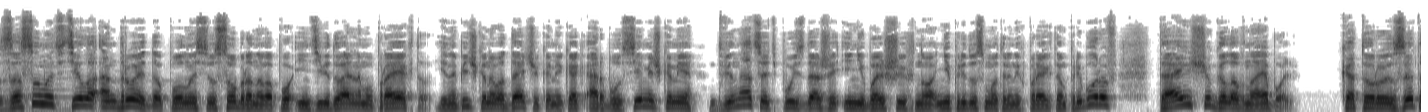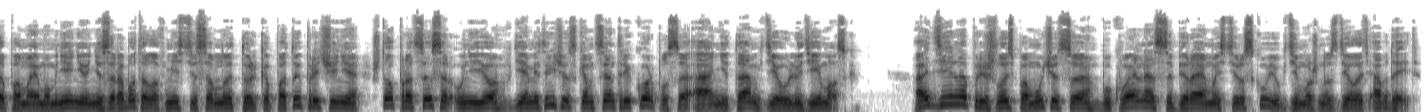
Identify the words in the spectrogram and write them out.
Засунуть в тело андроида, полностью собранного по индивидуальному проекту и напичканного датчиками, как арбуз семечками, 12, пусть даже и небольших, но не предусмотренных проектом приборов, та еще головная боль которую Зета, по моему мнению, не заработала вместе со мной только по той причине, что процессор у нее в геометрическом центре корпуса, а не там, где у людей мозг. Отдельно пришлось помучиться, буквально собирая мастерскую, где можно сделать апдейт.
